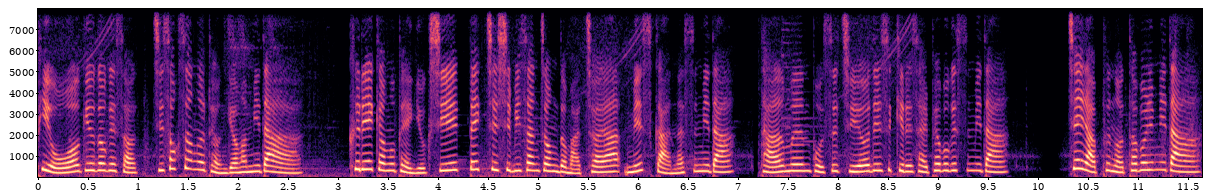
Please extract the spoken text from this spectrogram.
P5억 유독에서 지속성을 변경합니다. 크리의 경우 160, 170 이상 정도 맞춰야 미스가 안 났습니다. 다음은 보스 딜 스킬을 살펴보겠습니다. 제일 아픈 워터볼입니다.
